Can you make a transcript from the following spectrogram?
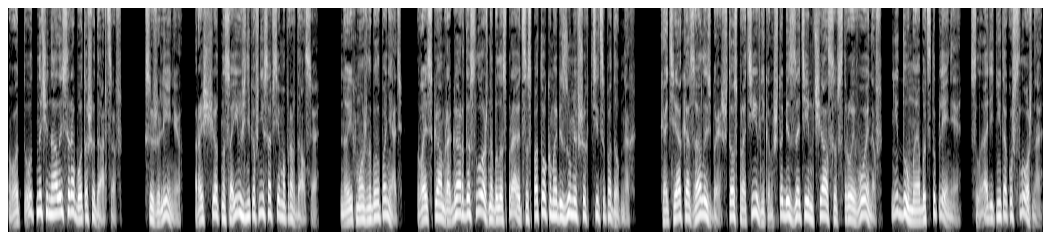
Вот тут начиналась работа шидарцев. К сожалению, расчет на союзников не совсем оправдался. Но их можно было понять. Войскам Рогарда сложно было справиться с потоком обезумевших птицеподобных. Хотя казалось бы, что с противником, что без затей мчался в строй воинов, не думая об отступлении, сладить не так уж сложно.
